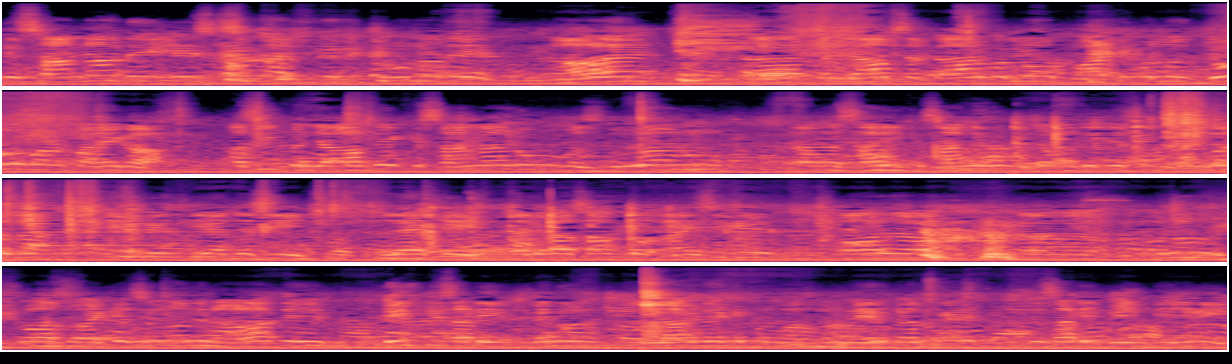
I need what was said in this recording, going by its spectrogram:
ਕਿਸਾਨਾਂ ਦੇ ਇਸ ਸੰਘਰਸ਼ ਦੇ ਵਿੱਚ ਉਹਨਾਂ ਦੇ ਨਾਲ ਹੈ। ਪੰਜਾਬ ਸਰਕਾਰ ਵੱਲੋਂ ਪਾਰਟੀ ਵੱਲੋਂ ਜੋ ਬਣ ਪਾਏਗਾ ਅਸੀਂ ਪੰਜਾਬ ਦੇ ਕਿਸਾਨਾਂ ਨੂੰ ਮਜ਼ਦੂਰਾਂ ਨੂੰ ਸਾਰੀ ਕਿਸਾਨੀ ਨੂੰ ਬਚਾਉਣ ਦੇ ਲਈ ਅਸੀਂ ਕਮਰ ਦਾ ਇਹ ਬੇਨਤੀ ਅੱਜ ਅਸੀਂ ਲੈ ਕੇ ਧੰਨਵਾਦ ਸਾਹਿਬ ਕੋਲ ਆਏ ਸੀਗੇ ਔਰ ਉਹਨਾਂ ਨੂੰ ਵਿਸ਼ਵਾਸ ਹੋਇਆ ਕਿ ਅਸੀਂ ਉਹਨਾਂ ਦੇ ਨਾਲ ਆ ਤੇ ਬੇਨਤੀ ਸਾਡੀ ਮੈਨੂੰ ਲੱਗਦਾ ਕਿ ਪ੍ਰਮਾਤਮਾ ਮਿਹਰ ਕਰਨਗੇ ਤੇ ਸਾਡੀ ਬੇਨਤੀ ਜਿਹੜੀ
